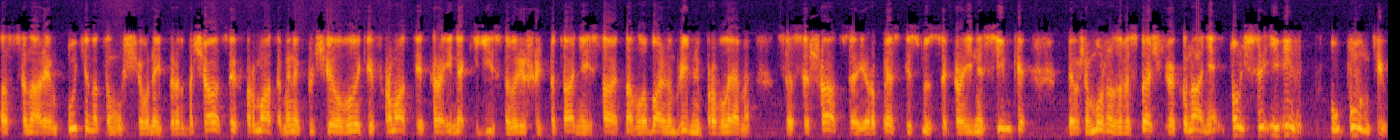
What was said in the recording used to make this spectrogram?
за сценарієм Путіна, тому що вони передбачали цей формат. а Ми не включили великий формат тих країн, які дійсно вирішують питання і ставлять на глобальному рівні проблеми. Це США, це Європейський Союз, це країни Сімки, де вже можна забезпечити виконання, в тому числі і він пунктів.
